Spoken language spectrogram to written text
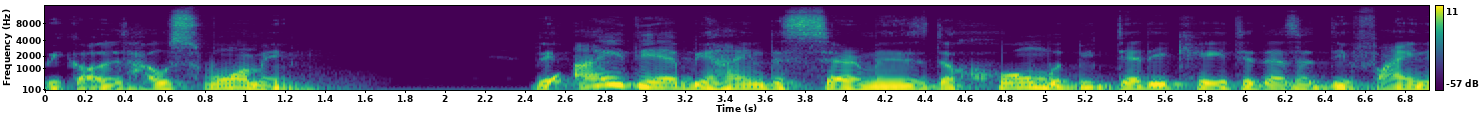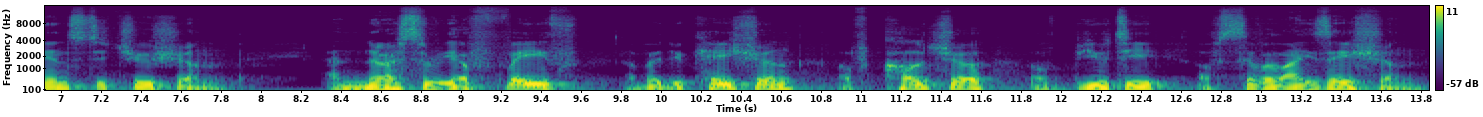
We call it housewarming. The idea behind this ceremony is the home would be dedicated as a divine institution, a nursery of faith of education, of culture, of beauty, of civilization.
